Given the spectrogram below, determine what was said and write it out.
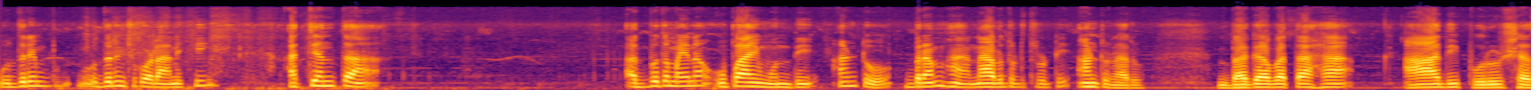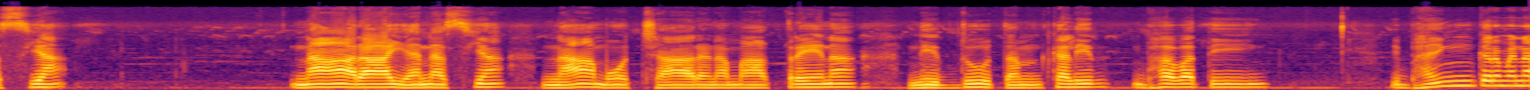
ఉద్ధరింపు ఉద్ధరించుకోవడానికి అత్యంత అద్భుతమైన ఉపాయం ఉంది అంటూ బ్రహ్మ నారదుడితోటి అంటున్నారు. భగవత ఆది పురుషస్య నారాయణస్య నామోచ్చారణ మాత్రేన నిర్దూతం కలిర్భవతి. ఈ భయంకరమైన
